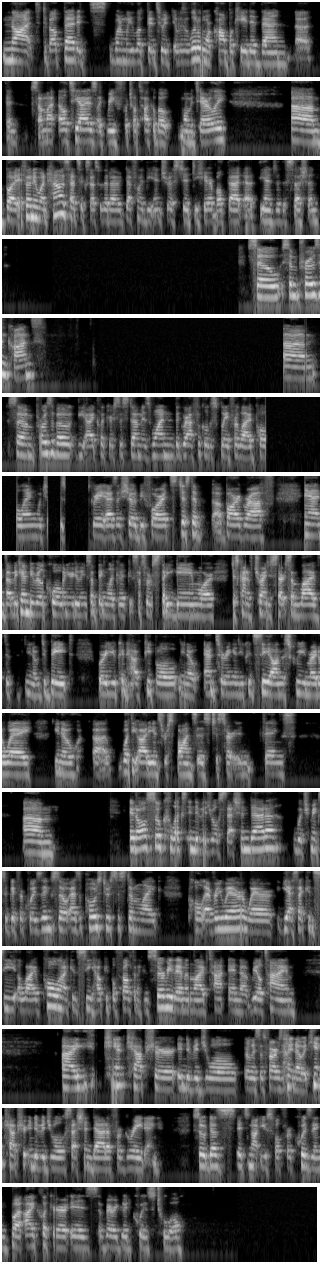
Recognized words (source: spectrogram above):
not developed that. It's when we looked into it, it was a little more complicated than, uh, than some LTIs like Reef, which I'll talk about momentarily. Um, but if anyone has had success with it, I would definitely be interested to hear about that at the end of the session. So some pros and cons. Um, some pros about the iClicker system is one, the graphical display for live polling, which is great. As I showed before, it's just a, a bar graph. And um, it can be really cool when you're doing something like a, some sort of study game or just kind of trying to start some live, you know, debate where you can have people, you know, entering and you can see on the screen right away, you know, uh, what the audience response is to certain things. Um, it also collects individual session data, which makes it good for quizzing. So as opposed to a system like Poll Everywhere, where yes, I can see a live poll and I can see how people felt and I can survey them in live time in uh, real time. I can't capture individual, or at least as far as I know, it can't capture individual session data for grading. So it does it's not useful for quizzing, but iClicker is a very good quiz tool.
